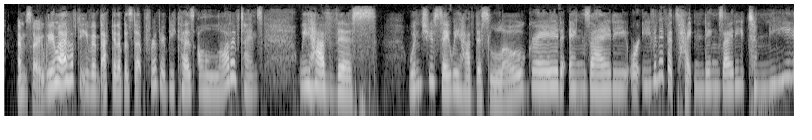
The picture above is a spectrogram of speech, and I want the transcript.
I'm sorry, we might have to even back it up a step further because a lot of times we have this, wouldn't you say we have this low grade anxiety, or even if it's heightened anxiety? To me,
